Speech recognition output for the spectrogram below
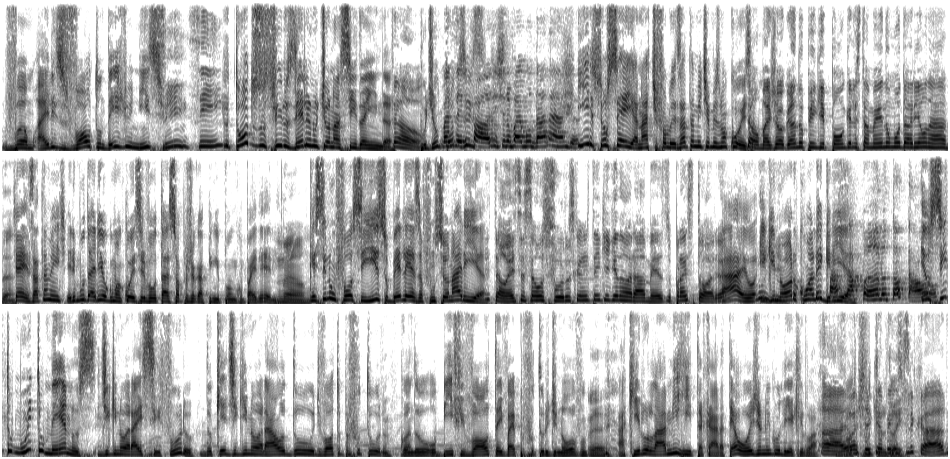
Vamos. Aí eles voltam desde o início. Sim. Sim. E todos os filhos dele não tinham nascido ainda. Então. Podiam Mas todos ele eles. fala, a gente não vai mudar nada. Isso, eu sei. A Nath falou exatamente a mesma coisa. Então, mas jogando ping-pong eles também não mudariam nada. É, exatamente. Ele mudaria alguma coisa se ele voltasse só pra jogar ping-pong com o pai dele? Não. Porque se não fosse isso, beleza, funcionaria. Então, esses são os furos que a gente tem que ignorar mesmo pra história. Ah, eu ignoro com alegria. Passar pano total. Eu sinto muito menos de ignorar esse furo do que de ignorar o do De Volta pro Futuro. Quando o Biff volta e vai pro futuro de novo. É. Aquilo lá me irrita, cara. Até hoje eu não engoli aquilo lá. Ah, eu Volta achei que é bem 2. explicado,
